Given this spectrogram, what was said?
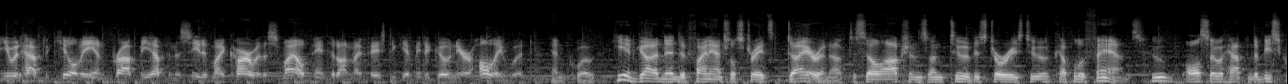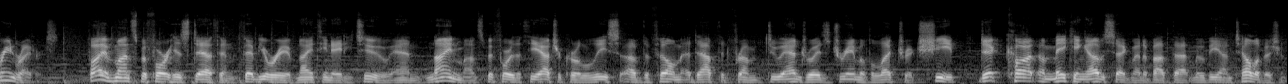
You would have to kill me and prop me up in the seat of my car with a smile painted on my face to get me to go near Hollywood, end quote. He had gotten into financial straits dire enough to sell options on two of his stories to a couple of fans, who also happened to be screenwriters. Five months before his death in February of 1982, and nine months before the theatrical release of the film adapted from Do Androids Dream of Electric Sheep, Dick caught a making of segment about that movie on television.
